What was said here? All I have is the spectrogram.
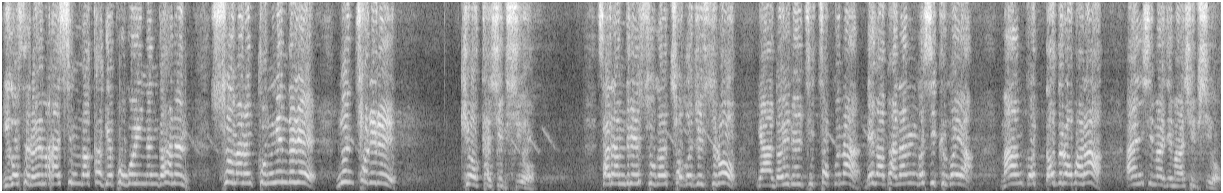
이것을 얼마나 심각하게 보고 있는가 하는 수많은 국민들의 눈초리를 기억하십시오. 사람들의 수가 적어질수록 야 너희들 지쳤구나 내가 바라는 것이 그거야 마음껏 떠들어 봐라 안심하지 마십시오.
